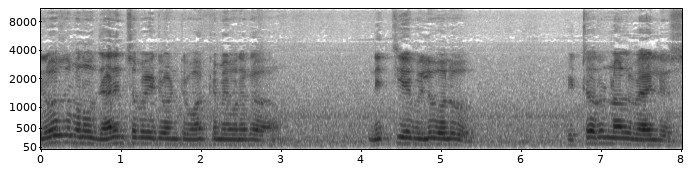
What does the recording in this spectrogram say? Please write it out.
ఈరోజు మనం ధ్యానించబోయేటువంటి వాక్యం ఏమనగా నిత్య విలువలు ఇటర్నల్ వాల్యూస్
